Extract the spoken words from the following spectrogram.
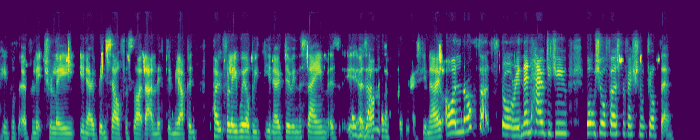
people that have literally, you know, been selfless like that and lifted me up. And hopefully we'll be, you know, doing the same as exactly. as I progress, you know. Oh, I love that story. And then how did you what was your first professional job then?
